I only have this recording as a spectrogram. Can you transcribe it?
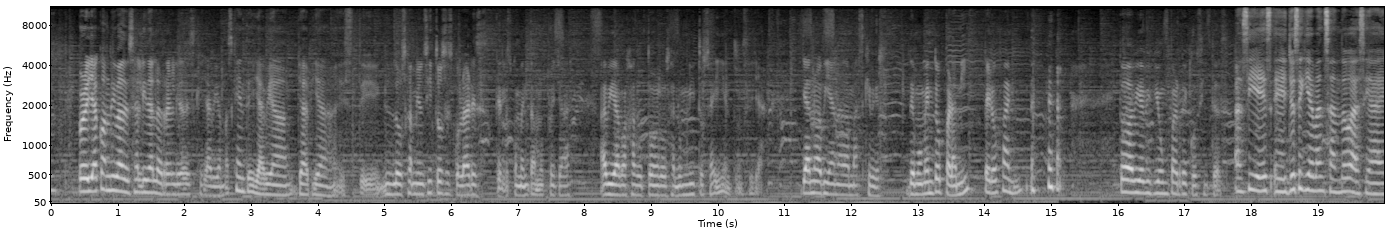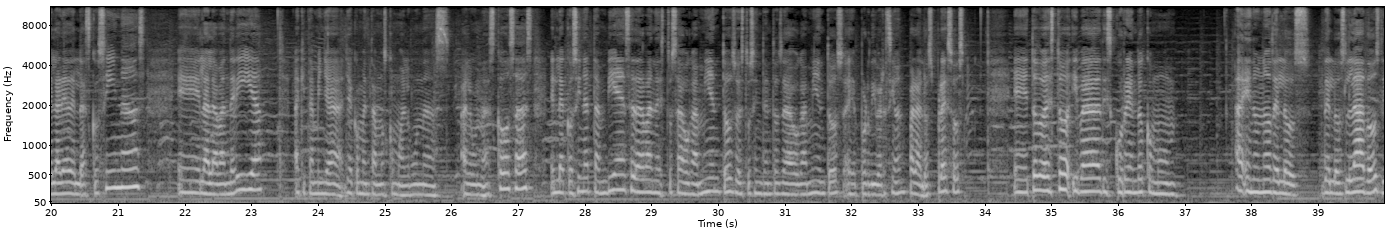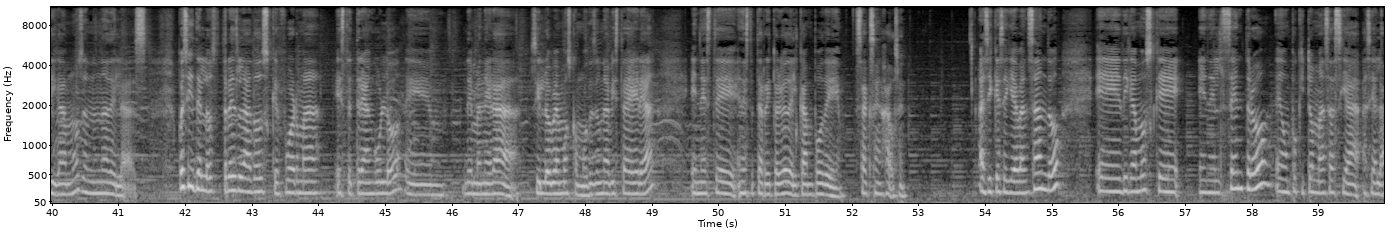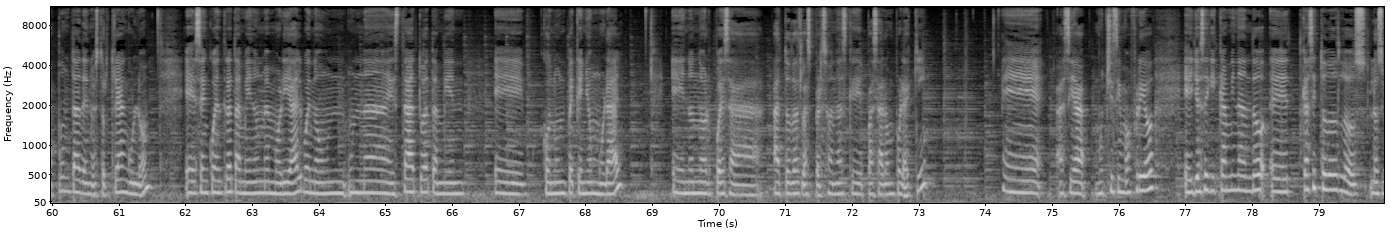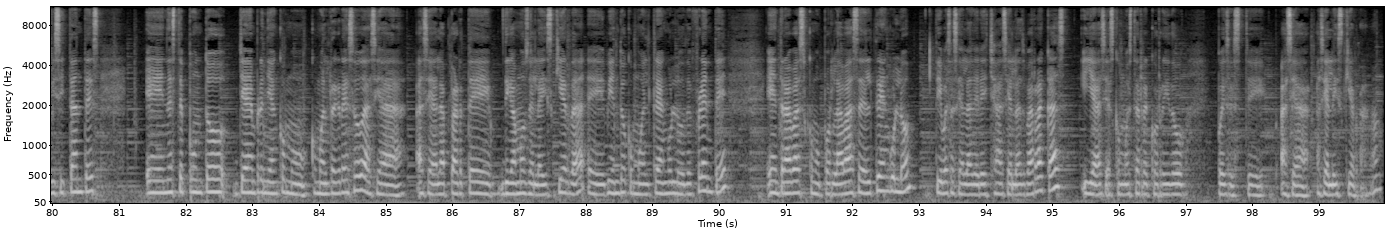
Pero ya cuando iba de salida, la realidad es que ya había más gente, ya había, ya había este, los camioncitos escolares que les comentamos, pues ya había bajado todos los alumnitos ahí, entonces ya, ya no había nada más que ver. De momento para mí, pero Fanny todavía vivió un par de cositas. Así es, eh, yo seguí avanzando hacia el área de las cocinas, eh, la lavandería. Aquí también ya, ya comentamos como algunas, algunas cosas. En la cocina también se daban estos ahogamientos o estos intentos de ahogamientos eh, por diversión para los presos. todo esto iba discurriendo como Ah, en uno de los, de los lados, digamos, en una de las, pues sí, de los tres lados que forma este triángulo, em, de manera, si lo vemos como desde una vista aérea, en este, en este territorio del campo de Sachsenhausen. Así que seguí avanzando. Eh, digamos que en el centro, eh, un poquito más hacia, hacia la punta de nuestro triángulo, eh, se encuentra también un memorial, bueno, una estatua también con un pequeño mural en honor pues a, todas las personas que pasaron por aquí. Eh, hacía muchísimo frío. Eh, yo seguí caminando. casi todos los, visitantes En este punto ya emprendían como, como el regreso hacia, hacia la parte, digamos, de la izquierda, eh, viendo como el triángulo de frente. Entrabas como por la base del triángulo, te ibas hacia la derecha, hacia las barracas y ya hacías como este recorrido pues este hacia, hacia la izquierda, ¿no?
